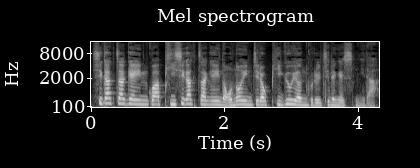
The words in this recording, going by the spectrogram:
시각장애인과 비시각장애인 언어인지력 비교 연구를 진행했습니다.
